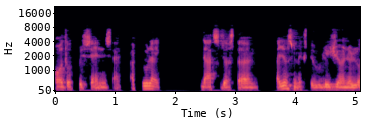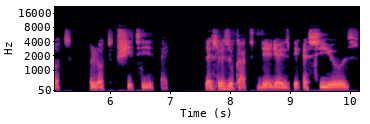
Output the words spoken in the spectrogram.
other Christians. I, I feel like that's just um that just makes the religion a lot a lot shitty. Like let's let's look at the there is the SCUs,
